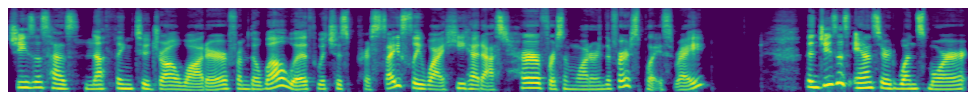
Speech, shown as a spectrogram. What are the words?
Jesus has nothing to draw water from the well with, which is precisely why he had asked her for some water in the first place, right? Then Jesus answered once more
